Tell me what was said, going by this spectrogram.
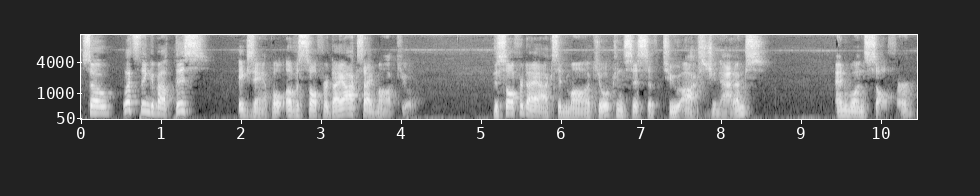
So let's think about this example of a sulfur dioxide molecule. The sulfur dioxide molecule consists of two oxygen atoms and one sulfur.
